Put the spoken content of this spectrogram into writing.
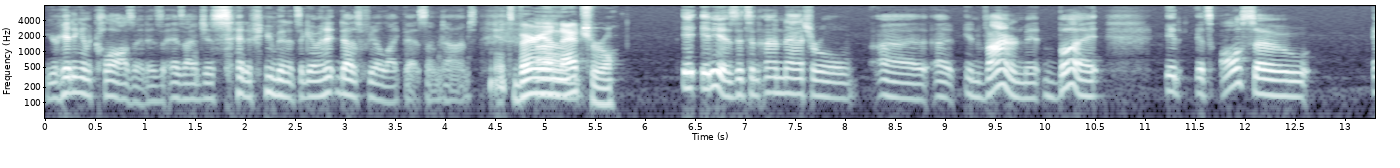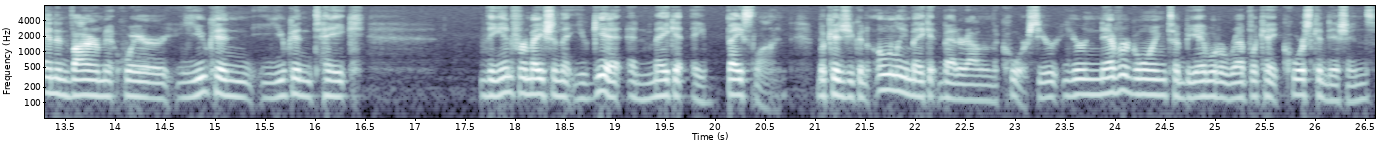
You're hitting in a closet, as as I just said a few minutes ago, and it does feel like that sometimes. It's very Um, unnatural. It, it is. It's an unnatural uh, uh, environment, but it it's also an environment where you can you can take the information that you get and make it a baseline because you can only make it better out on the course. You're you're never going to be able to replicate course conditions.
